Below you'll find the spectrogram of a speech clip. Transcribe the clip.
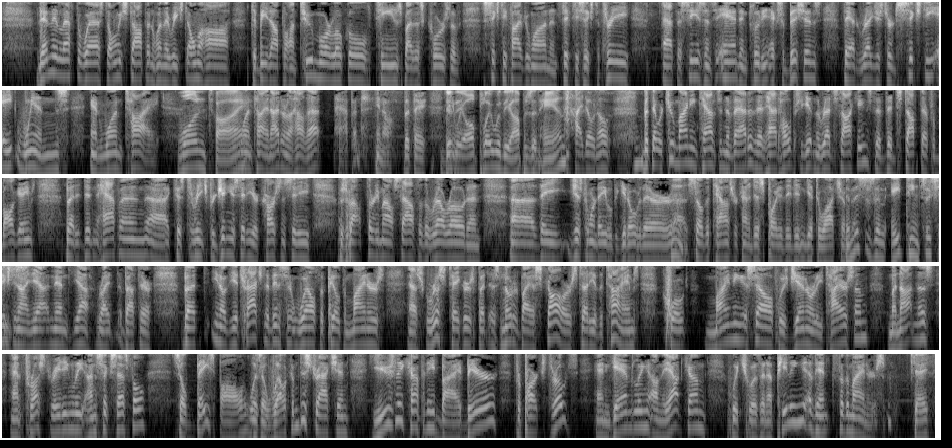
Then they left the West, only stopping when they reached Omaha to beat up on two more local teams by the scores of 65 to 1 and 56 to 3. At the season's end, including exhibitions, they had registered 68 wins and one tie. One tie. One tie, and I don't know how that happened, you know, but they Did anyway. they all play with the opposite hand? I don't know. But there were two mining towns in Nevada that had hopes of getting the Red Stockings that that stopped there for ball games, but it didn't happen because to reach Virginia City or Carson City was about 30 miles south of the railroad, and uh, they just weren't able to get over there. Uh, so the towns were kind of disappointed they didn't get to watch them. And this is in 1869, yeah, and then yeah, right about there. But you know, the attraction of instant wealth appealed to miners as risk takers, but as noted by a scholar study of the times, quote. Mining itself was generally tiresome, monotonous, and frustratingly unsuccessful, so baseball was a welcome distraction, usually accompanied by beer for parched throats and gambling on the outcome, which was an appealing event for the miners. Okay,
